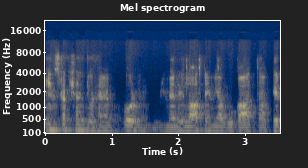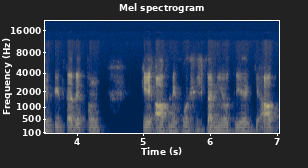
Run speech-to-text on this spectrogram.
इंस्ट्रक्शन जो है, और मैंने लास्ट टाइम आपको कहा था, फिर रिपीट कर देता हूँ कि आपने कोशिश करनी होती है कि आप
